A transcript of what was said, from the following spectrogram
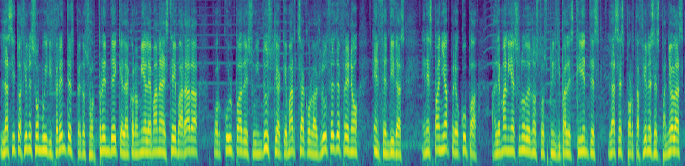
Las situaciones son muy diferentes, pero sorprende que la economía alemana esté varada por culpa de su industria que marcha con las luces de freno encendidas. En España preocupa. Alemania es uno de nuestros principales clientes. Las exportaciones españolas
